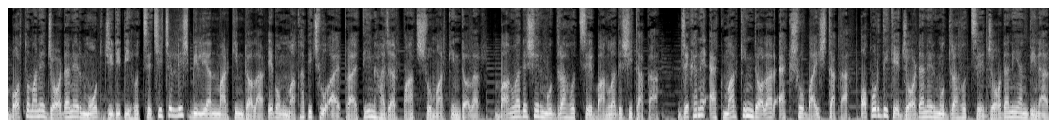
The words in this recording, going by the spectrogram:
বর্তমানে জর্ডানের মোট জিডিপি হচ্ছে ছিচল্লিশ বিলিয়ন মার্কিন ডলার এবং মাথাপিছু আয় প্রায় তিন হাজার পাঁচশো মার্কিন ডলার। বাংলাদেশের মুদ্রা হচ্ছে বাংলাদেশি টাকা, যেখানে এক মার্কিন ডলার একশো বাইশ টাকা। অপরদিকে জর্ডানের মুদ্রা হচ্ছে জর্ডানিয়ান দিনার,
